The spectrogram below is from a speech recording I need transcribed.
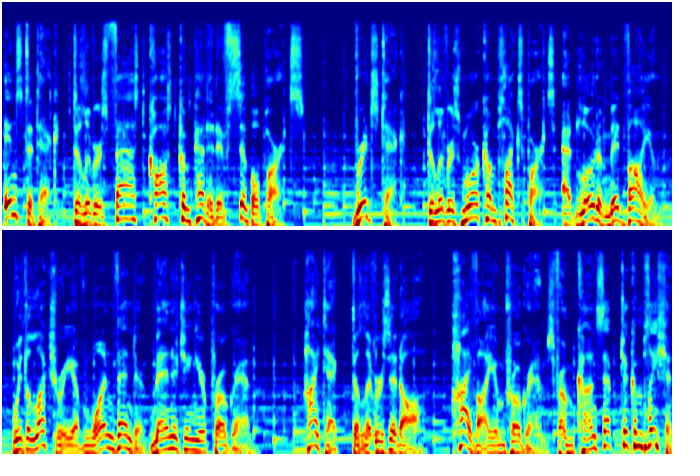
InstaTek delivers fast, cost-competitive, simple parts. BridgeTek delivers more complex parts at low to mid volume with the luxury of one vendor managing your program. HiTek delivers it all. High volume programs from concept to completion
